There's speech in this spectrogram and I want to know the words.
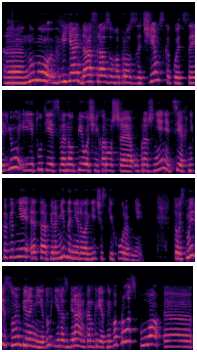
Э, ну, влиять, да, сразу вопрос зачем, с какой целью. И тут есть в НЛП очень хорошее упражнение, техника, вернее, это пирамида нейрологических уровней. То есть мы рисуем пирамиду и разбираем конкретный вопрос по, э,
